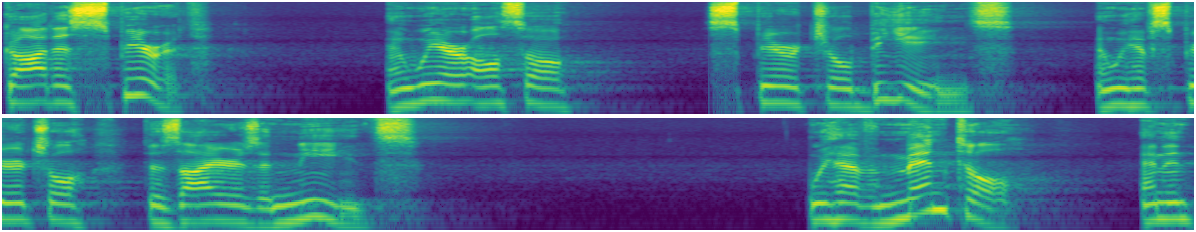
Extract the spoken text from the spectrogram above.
God is spirit, and we are also spiritual beings, and we have spiritual desires and needs. We have mental and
